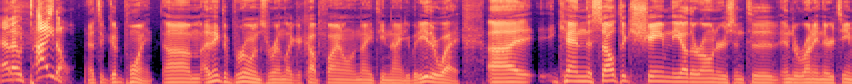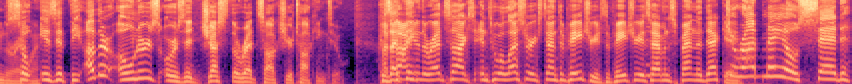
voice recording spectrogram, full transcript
had a title. That's a good point. Um, I think the Bruins were in like a Cup final in 1990, but either way, uh, can the Celtics shame the other owners into into running their team the right so way? is it the other owners or is it just the Red Sox you're talking to? Because I think to the Red Sox and to a lesser extent the Patriots. The Patriots haven't spent in a decade. Jerod Mayo said,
